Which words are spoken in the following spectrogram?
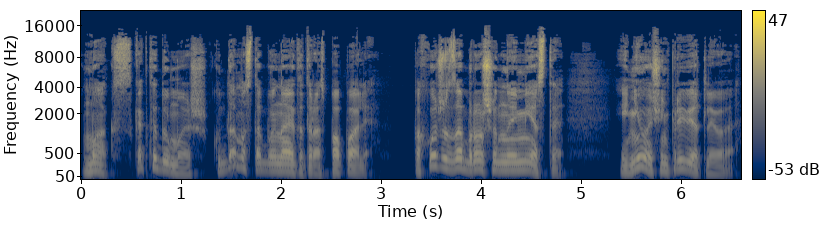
«Макс, как ты думаешь, куда мы с тобой на этот раз попали? Похоже, заброшенное место и не очень приветливое».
